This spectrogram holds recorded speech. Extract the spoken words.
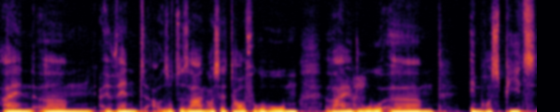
ein ähm, Event sozusagen aus der Taufe gehoben, weil du ähm, im Hospiz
